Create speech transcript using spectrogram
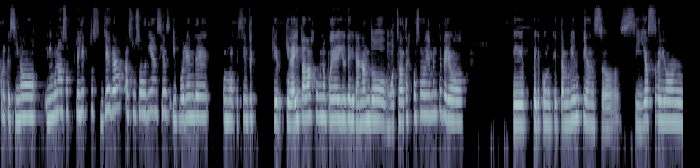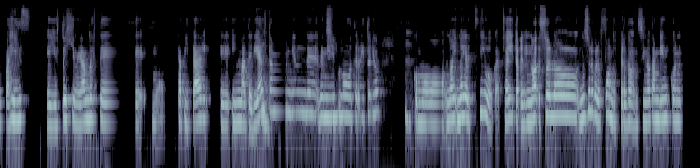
porque si no, ninguno de esos proyectos llega a sus audiencias y por ende, como que siento que, de ahí para abajo uno puede ir desgranando muchas otras cosas, obviamente, pero, eh, pero como que también pienso, si yo soy un país y yo estoy generando este como capital eh, inmaterial también de, de mi mismo territorio, como no hay, no hay archivo, ¿cachai? No solo, no solo con los fondos, perdón, sino también con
